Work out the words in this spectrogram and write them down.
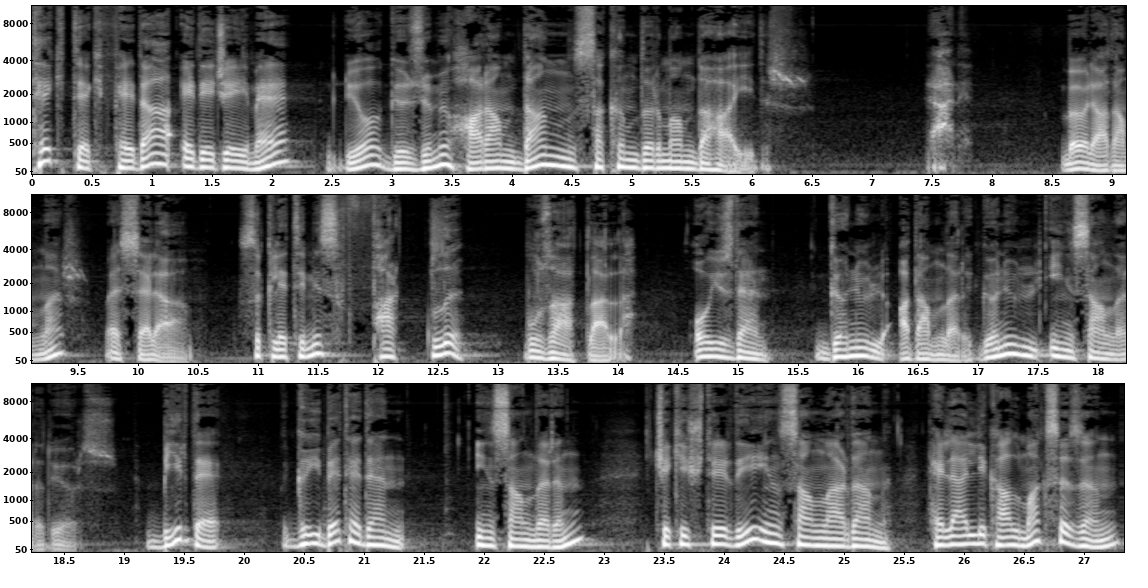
tek tek feda edeceğime diyor gözümü haramdan sakındırmam daha iyidir. Yani böyle adamlar ve selam. Sıkletimiz farklı bu zatlarla. O yüzden gönül adamları, gönül insanları diyoruz. Bir de gıybet eden insanların çekiştirdiği insanlardan helallik almaksızın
